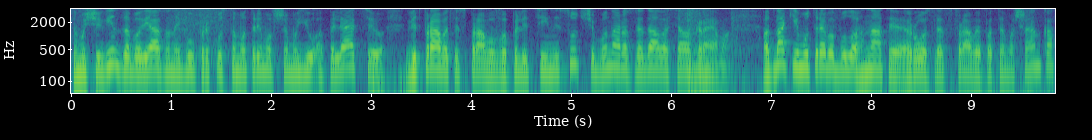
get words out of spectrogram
тому що він зобов'язаний був, припустимо, отримавши мою апеляцію, відправити справу в апеляційний суд, щоб вона розглядалася окремо. Однак йому треба було гнати розгляд справи по Тимошенко.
